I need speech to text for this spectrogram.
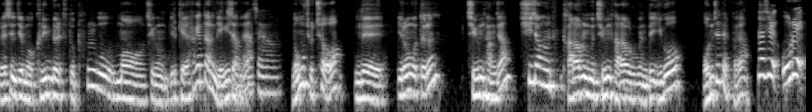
그래서 이제 뭐 그린벨트도 풀고 뭐 지금 이렇게 하겠다는 얘기잖아요. 그렇죠. 맞아요. 너무 좋죠. 근데 이런 것들은 지금 당장 시장은 달아오르는 건 지금 달아오르고 있는데 이거 언제 될까요? 사실 올해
